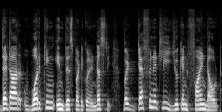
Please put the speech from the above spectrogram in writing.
that are working in this particular industry, but definitely you can find out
